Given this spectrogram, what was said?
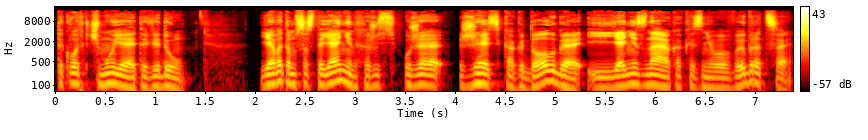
Так вот, к чему я это веду? Я в этом состоянии нахожусь уже жесть как долго, и я не знаю, как из него выбраться.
